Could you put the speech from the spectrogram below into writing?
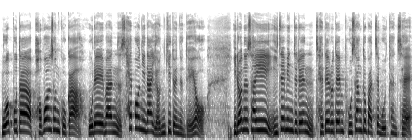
무엇보다 법원 선고가 올해에만 세번이나 연기됐는데요. 이러는 사이 이재민들은 제대로 된 보상도 받지 못한 채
